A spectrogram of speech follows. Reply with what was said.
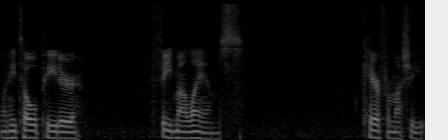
when he told Peter, Feed my lambs, care for my sheep.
